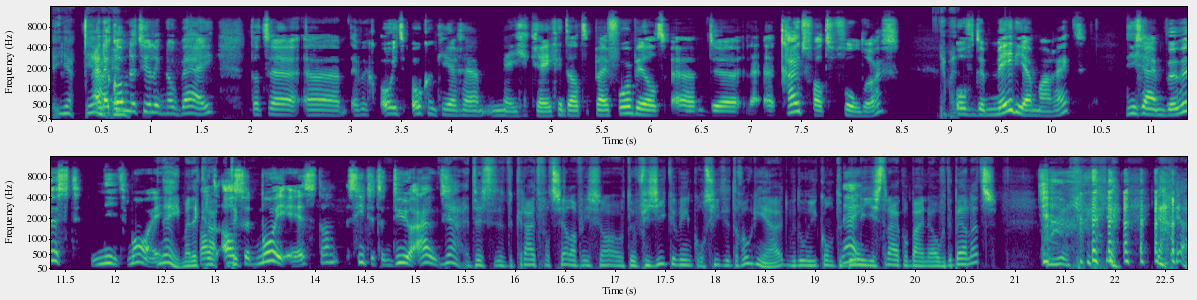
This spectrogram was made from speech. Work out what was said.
Ja, ja, en er en- komt natuurlijk nog bij, dat eh, eh, heb ik ooit ook een keer eh, meegekregen, dat bijvoorbeeld de kruidvatfolders Ja, maar- of de mediamarkt, die zijn bewust niet mooi. Nee, maar de, Want als de- het mooi is, dan ziet het er duur uit. ja, het is, de kruidvat zelf is zo, de fysieke winkel ziet het er ook niet uit. Ik bedoel, je komt er Nee. binnen, je struikelt bijna over de pallets. Ja, ja,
